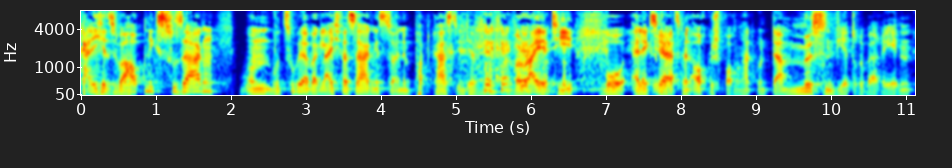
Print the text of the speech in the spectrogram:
kann ich jetzt überhaupt nichts zu sagen. Um, wozu wir aber gleich was sagen, ist zu einem Podcast-Interview von Variety, wo Alex Kurtzman ja. auch gesprochen hat und da müssen wir drüber reden.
